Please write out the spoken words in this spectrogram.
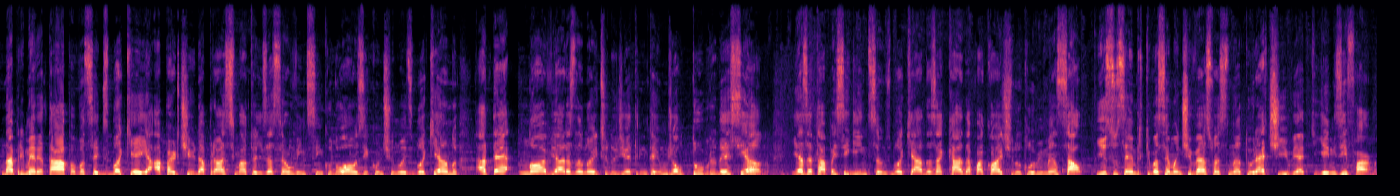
Na primeira etapa, você desbloqueia a partir da próxima atualização 25 do 11 e continua desbloqueando até 9 horas da noite do dia 31 de outubro desse ano. E as etapas seguintes são desbloqueadas a cada pacote do clube mensal. Isso sempre que você mantiver sua assinatura ativa, e Epic Games informa.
